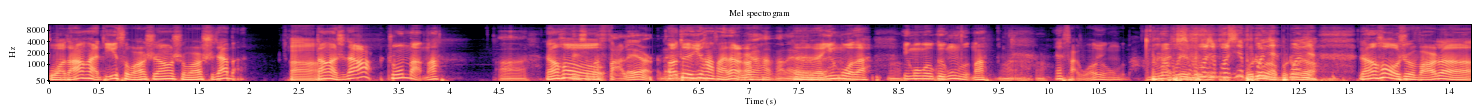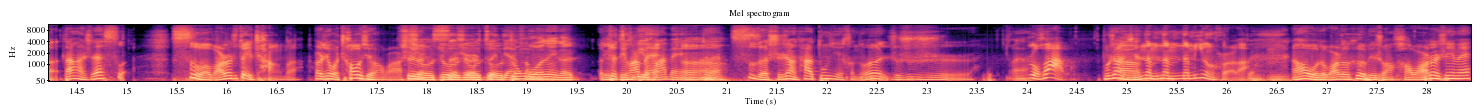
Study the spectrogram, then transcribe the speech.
我大航海第一次玩实际上是玩十加版，啊大航海时代二中文版嘛。啊，然后什么法雷尔那个哦，对，约翰法雷尔，约翰法雷尔，对对对，英国的嗯英国贵公子嘛，哎，法国贵公子吧？不不不这不不不关键关键要不重要。。然后是玩的《大航海时代四》，四我玩的是最长的，而且我超喜欢玩。是有就四是就就最巅峰中国那个就李华梅，对四的实际上它的东西很多就是嗯弱化了，不像以前那么那么那么硬核了然后我就玩的特别爽，好玩的是因为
